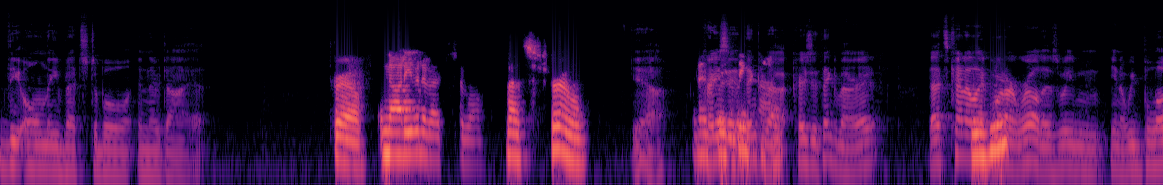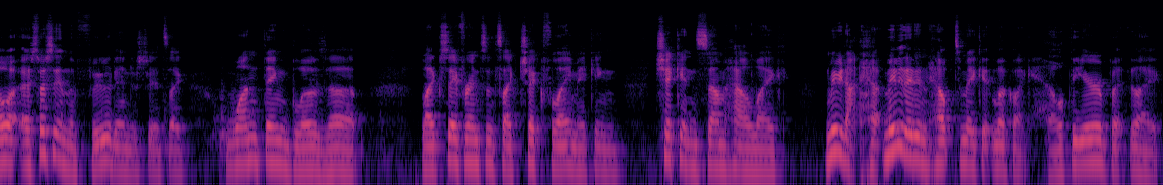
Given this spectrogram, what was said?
the only vegetable in their diet. True. Not even a vegetable. That's true. Yeah, That's crazy to think about. Crazy to think about, right? That's kind of like Mhm. what our world is. We, you know, we blow, especially in the food industry. It's like one thing blows up. Like, say for instance, like Chick Fil A making chicken somehow like maybe not hel- maybe they didn't help to make it look like healthier, but like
